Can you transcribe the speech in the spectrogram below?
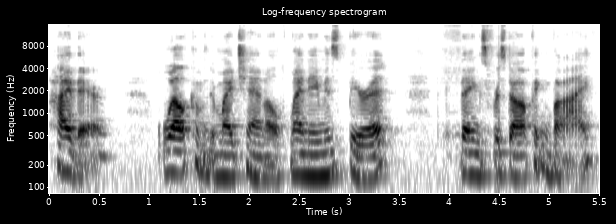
Hi there. Welcome to my channel. My name is Birit. Thanks for stopping by.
